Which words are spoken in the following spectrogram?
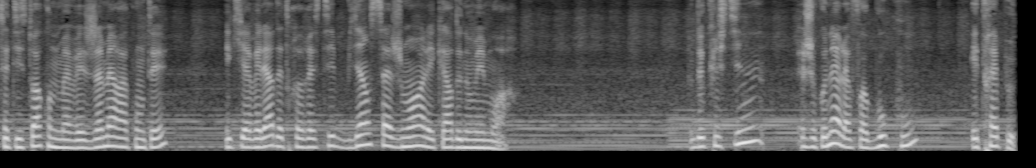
Cette histoire qu'on ne m'avait jamais racontée et qui avait l'air d'être restée bien sagement à l'écart de nos mémoires. De Christine, je connais à la fois beaucoup et très peu.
